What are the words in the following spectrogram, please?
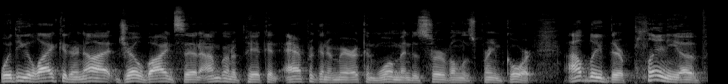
Whether you like it or not, Joe Biden said, I'm going to pick an African American woman to serve on the Supreme Court. I believe there are plenty of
